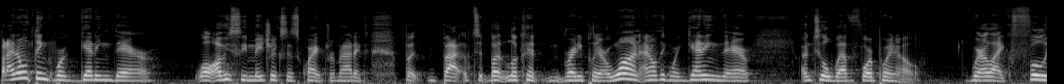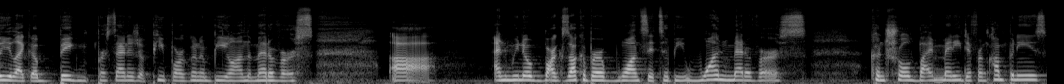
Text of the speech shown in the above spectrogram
but I don't think we're getting there. Well, obviously Matrix is quite dramatic, but back to, but look at Ready Player One. I don't think we're getting there until Web 4.0 where like fully like a big percentage of people are going to be on the metaverse uh and we know Mark Zuckerberg wants it to be one metaverse controlled by many different companies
